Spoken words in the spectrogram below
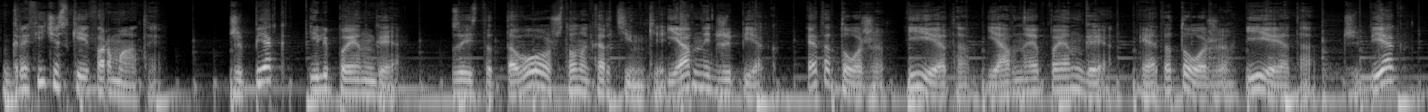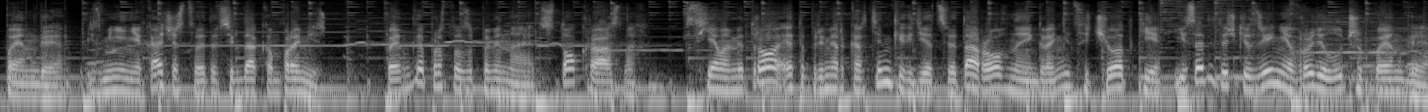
Графические форматы. JPEG или PNG. Зависит от того, что на картинке. Явный JPEG. Это тоже. И это. Явное PNG. Это тоже. И это. JPEG, PNG. Изменение качества это всегда компромисс. PNG просто запоминает 100 красных, Схема метро – это пример картинки, где цвета ровные, границы четкие, и с этой точки зрения вроде лучше PNG.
